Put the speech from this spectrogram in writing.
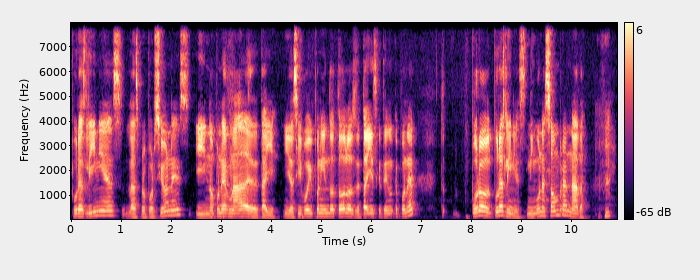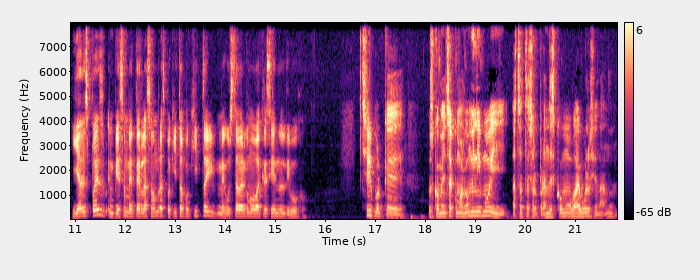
puras líneas, las proporciones y no poner nada de detalle. Y así voy poniendo todos los detalles que tengo que poner. Puro, puras líneas, ninguna sombra, nada. Y ya después empiezo a meter las sombras poquito a poquito y me gusta ver cómo va creciendo el dibujo. Sí, porque pues comienza como algo mínimo y hasta te sorprendes cómo va evolucionando.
